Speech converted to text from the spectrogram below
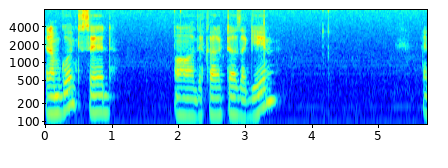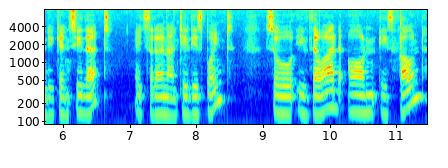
and I'm going to set uh, the characters again. And you can see that it's run until this point. So if the word on is found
